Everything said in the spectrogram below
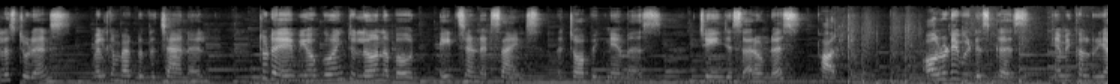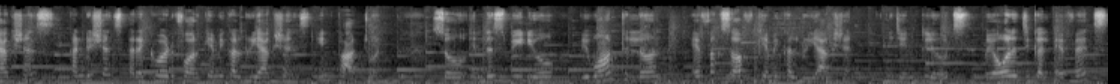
Hello students, welcome back to the channel. Today we are going to learn about 8th standard science. The topic name is Changes Around Us Part 2. Already we discussed chemical reactions, conditions required for chemical reactions in Part 1. So in this video we want to learn effects of chemical reaction. It includes biological effects,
